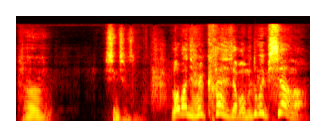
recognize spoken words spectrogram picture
她心情怎么样？老板，你还是看一下吧，我们都被骗了。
